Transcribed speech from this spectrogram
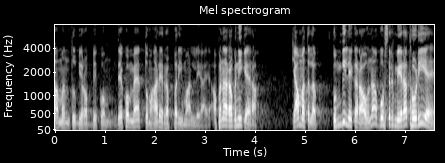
آمن تو بربکم کم دیکھو میں تمہارے رب پر ایمان لے آیا اپنا رب نہیں کہہ رہا کیا مطلب تم بھی لے کر آؤ نا وہ صرف میرا تھوڑی ہے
